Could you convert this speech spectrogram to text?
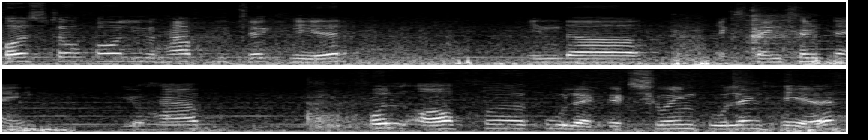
first of all you have to check here in the expansion tank you have full of uh, coolant. It's showing coolant here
